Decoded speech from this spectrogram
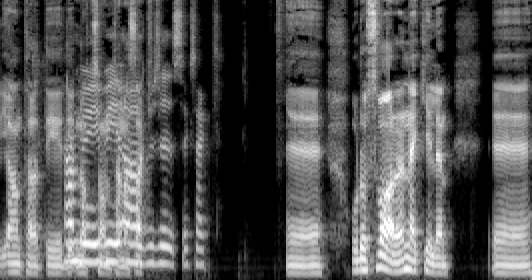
jag antar att det, är Han något är sånt han har ja sagt. precis, exakt. Eh, och då svarar den här killen, eh,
